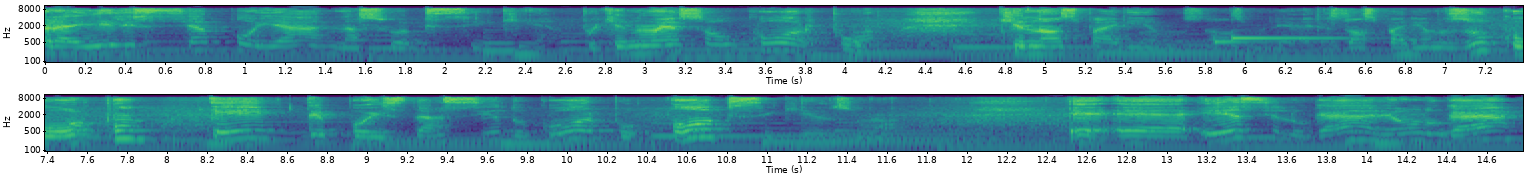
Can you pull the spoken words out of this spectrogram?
para ele se apoiar na sua psique. Porque não é só o corpo que nós parimos, nós mulheres. Nós parimos o corpo e, depois nascido o corpo, o psiquismo é, é, esse lugar é um lugar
